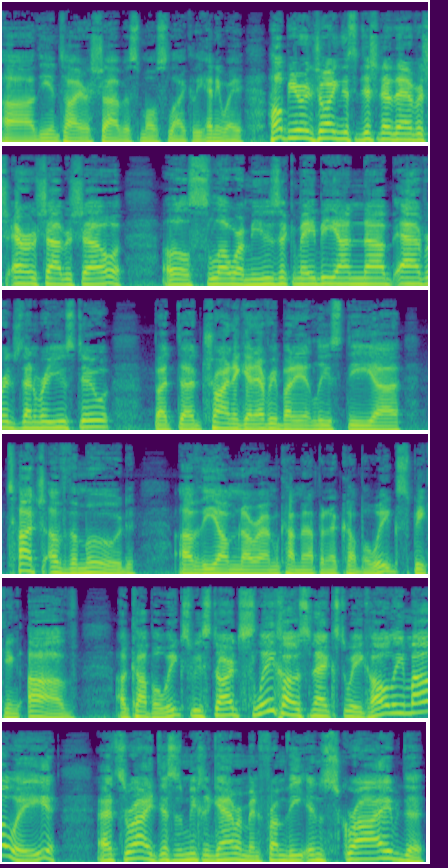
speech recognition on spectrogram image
uh, the entire Shabbos, most likely. Anyway, hope you're enjoying this edition of the Erev Shabbos show. A little slower music, maybe on uh, average than we're used to, but trying to get everybody at least the uh, touch of the mood of the Yomim Noraim coming up in a couple weeks. Speaking of a couple weeks, we start Slichos next week. Holy moly! That's right. This is Micha Gamerman from the Inscribed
